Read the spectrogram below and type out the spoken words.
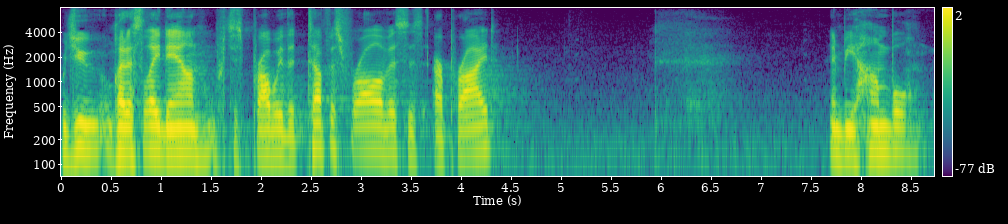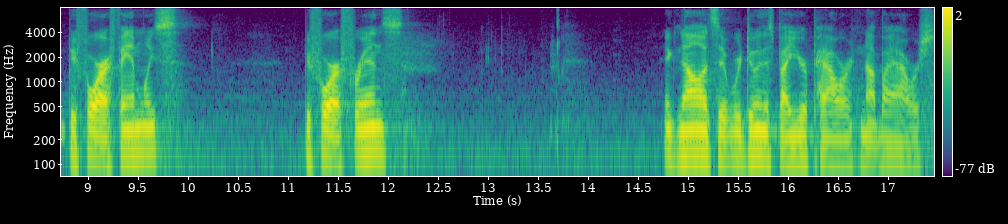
Would you let us lay down, which is probably the toughest for all of us, is our pride? And be humble before our families, before our friends. Acknowledge that we're doing this by your power, not by ours.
